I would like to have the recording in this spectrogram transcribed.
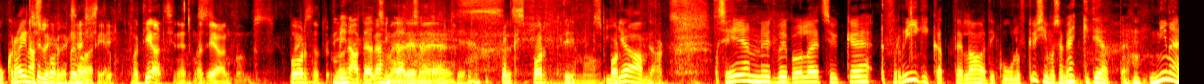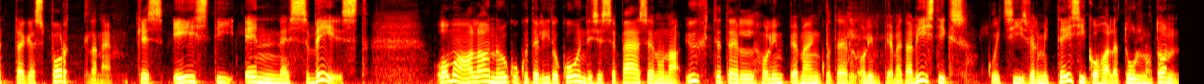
Ukraina sport või Varia. ma teadsin, et ma tean. sport, mina teadsin ka, et sa tead. sporti, sporti tahaks. see on nüüd võib-olla, et sihuke friigikate laadi kuuluv küsimus, aga äkki teate, nimetage sportlane, kes Eesti NSV-st oma ala Nõukogude Liidu koondisesse pääsenuna ühtedel olümpiamängudel olümpiamedalistiks, kuid siis veel mitte esikohale tulnud on.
